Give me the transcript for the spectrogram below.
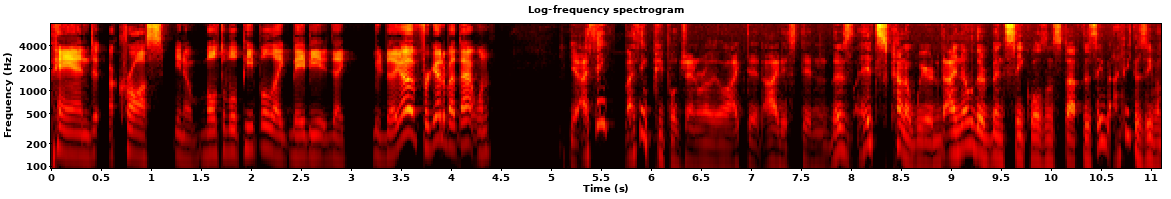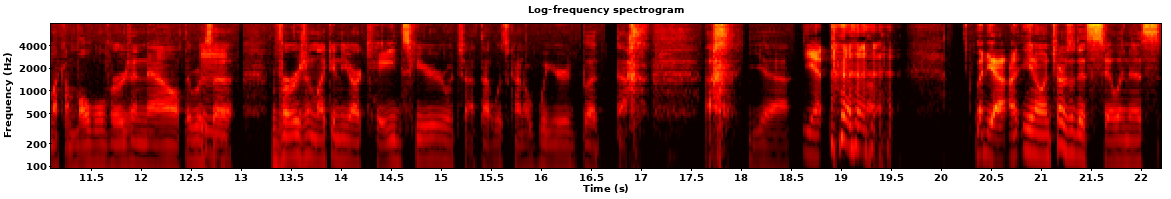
panned across you know multiple people. Like maybe like we'd be like, oh, forget about that one. Yeah, I think I think people generally liked it. I just didn't. There's it's kind of weird. I know there've been sequels and stuff. There's even I think there's even like a mobile version now. There was a hmm. version like in the arcades here, which I thought was kind of weird, but yeah. Yep. Um, But yeah, you know, in terms of this silliness,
